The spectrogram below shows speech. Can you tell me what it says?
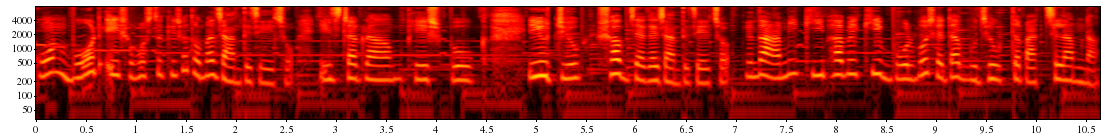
কোন বোর্ড এই সমস্ত কিছু তোমরা জানতে চেয়েছো? ইনস্টাগ্রাম ফেসবুক ইউটিউব সব জায়গায় জানতে চেয়েছো। কিন্তু আমি কীভাবে কি বলব সেটা বুঝে উঠতে পারছিলাম না।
